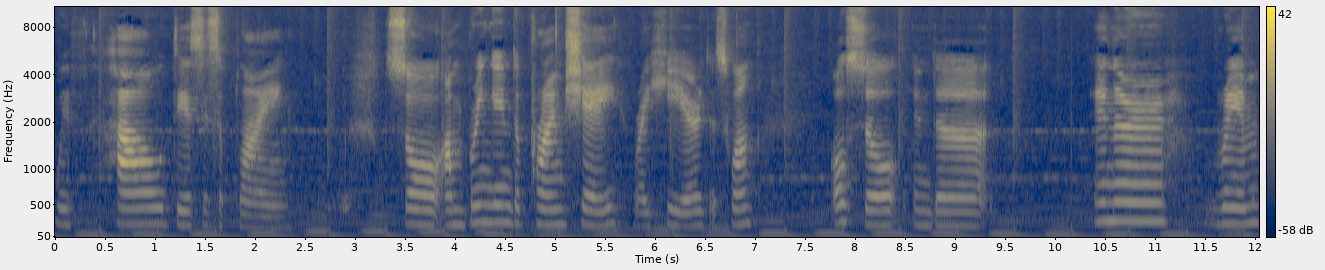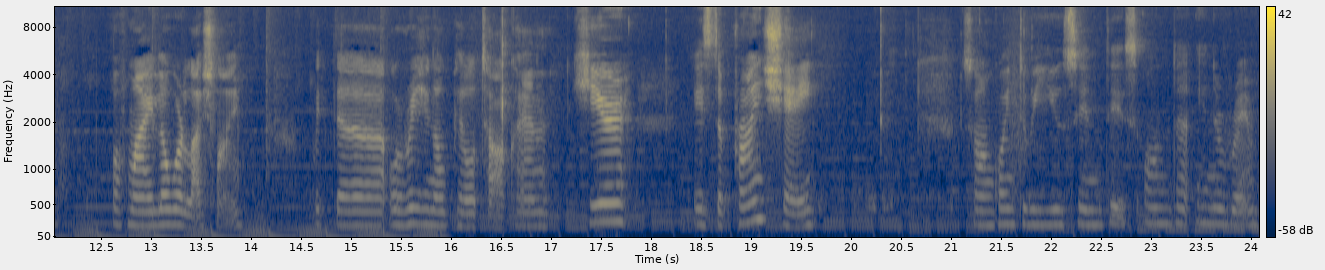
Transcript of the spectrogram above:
with how this is applying. So I'm bringing the prime shade right here this one. Also in the inner rim of my lower lash line with the original Pillow Talk. And here is the prime shade. So I'm going to be using this on the inner rim.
